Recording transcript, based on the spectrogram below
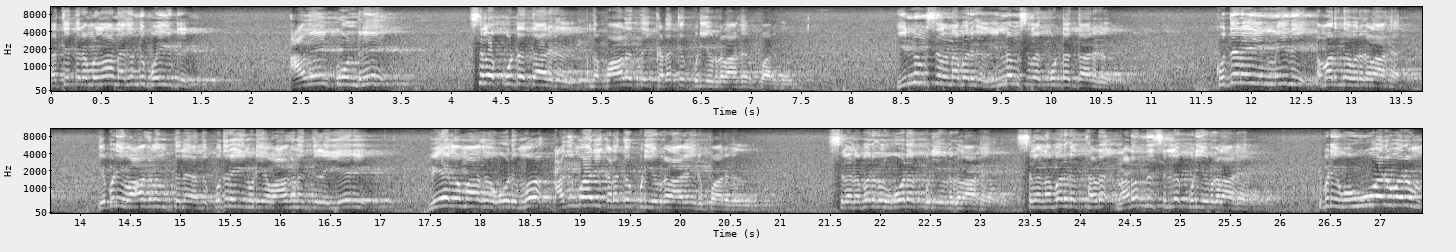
நட்சத்திரமெல்லாம் நகர்ந்து போய்கிட்டு இருக்கு. அதே போன்று சில கூட்டத்தார்கள் அந்த பாலத்தை கடக்கக்கூடியவர்களாக இருப்பார்கள். இன்னும் சில நபர்கள் இன்னும் சில கூட்டத்தார்கள் குதிரையின் மீது அமர்ந்தவர்களாக எப்படி வாகனத்தில் அந்த குதிரையினுடைய வாகனத்தில் ஏறி வேகமாக ஓடுமோ அது மாதிரி கடக்கக்கூடியவர்களாக இருப்பார்கள். சில நபர்கள் ஓடக்கூடியவர்களாக சில நபர்கள் தட நடந்து செல்லக்கூடியவர்களாக. இப்படி ஒவ்வொருவரும்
